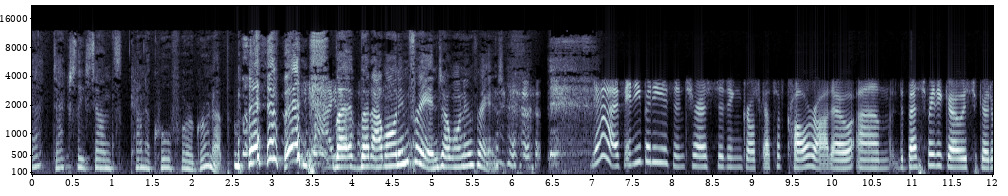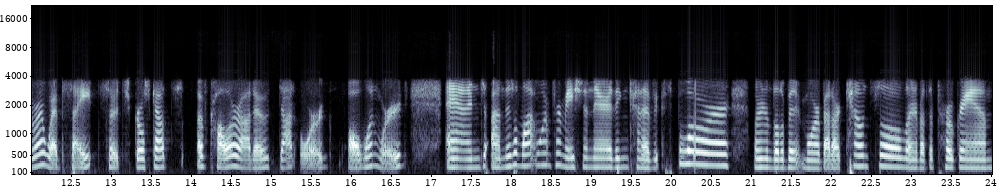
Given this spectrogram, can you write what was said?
That actually sounds kind of cool for a grown up, but, yeah, but but I won't infringe. I won't infringe. yeah, if anybody is interested in Girl Scouts of Colorado, um, the best way to go is to go to our website. So it's girlscoutsofcolorado.org all one word. And um, there's a lot more information there. They can kind of explore, learn a little bit more about our council, learn about the program.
